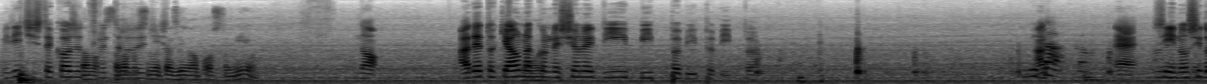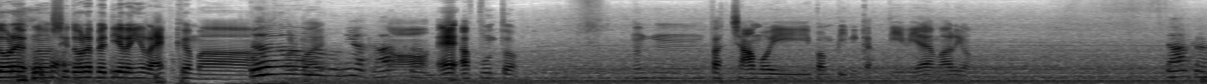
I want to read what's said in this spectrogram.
Mi dici ste cose Stavo, mentre stavo facendo casino a posto mio. No. Ha detto che ha una connessione di bip bip bip. Di Ah. cacca. Eh, sì, non detto. si, dovre- non si dovrebbe dire in rec, ma Eh, ormai... mia, cacca. No, è appunto... Non facciamo i bambini cattivi, eh Mario? Cacca.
